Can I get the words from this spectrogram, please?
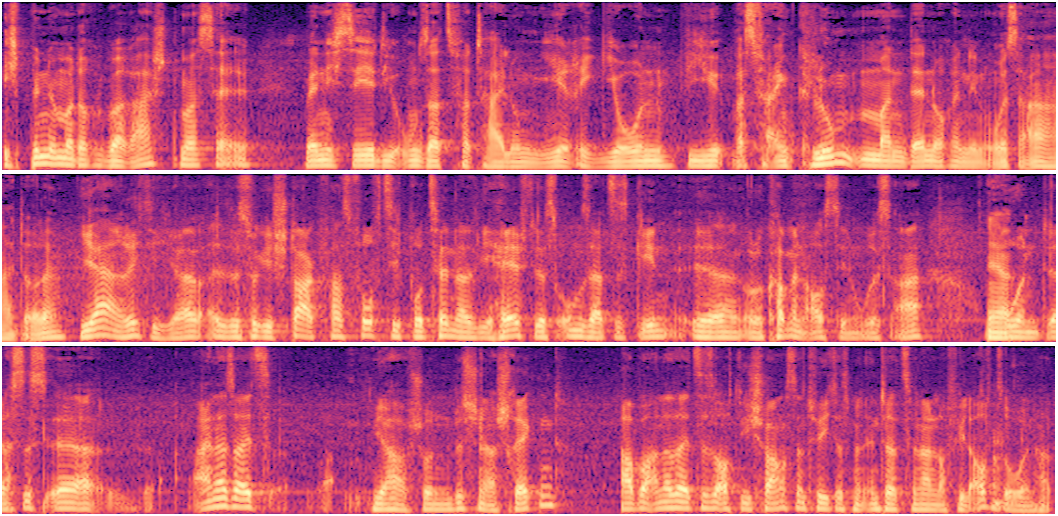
Ich bin immer doch überrascht, Marcel, wenn ich sehe die Umsatzverteilung je Region, wie, was für ein Klumpen man dennoch in den USA hat, oder? Ja, richtig, ja. Also das ist wirklich stark. Fast 50 Prozent, also die Hälfte des Umsatzes gehen äh, oder kommen aus den USA. Ja. Und das ist äh, einerseits ja schon ein bisschen erschreckend, aber andererseits ist auch die Chance natürlich, dass man international noch viel aufzuholen hat.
